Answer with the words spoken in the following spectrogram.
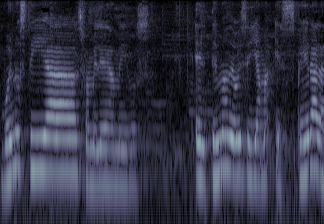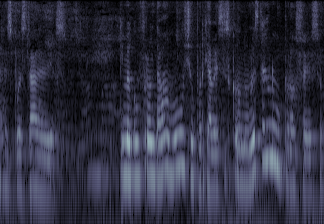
Buenos días, familia y amigos. El tema de hoy se llama Espera la respuesta de Dios. Y me confrontaba mucho porque a veces cuando uno está en un proceso,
